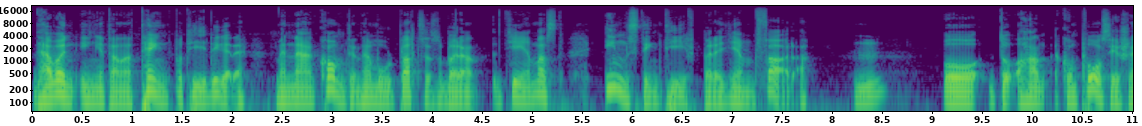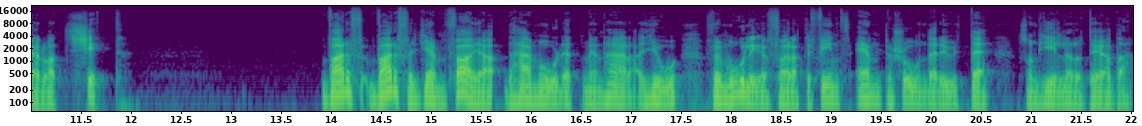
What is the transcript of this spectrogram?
det här var inget han hade tänkt på tidigare. Men när han kom till den här mordplatsen så började han genast instinktivt börja jämföra. Mm. Och då han kom på sig själv att shit. Varför, varför jämför jag det här mordet med den här? Jo, förmodligen för att det finns en person där ute som gillar att döda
